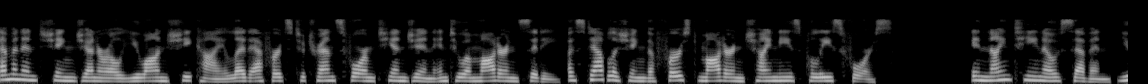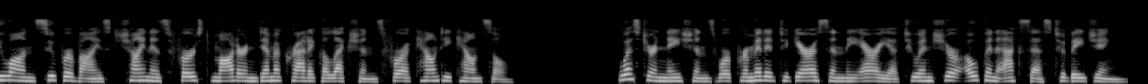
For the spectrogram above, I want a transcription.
Eminent Qing General Yuan Shikai led efforts to transform Tianjin into a modern city, establishing the first modern Chinese police force. In 1907, Yuan supervised China's first modern democratic elections for a county council. Western nations were permitted to garrison the area to ensure open access to Beijing.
